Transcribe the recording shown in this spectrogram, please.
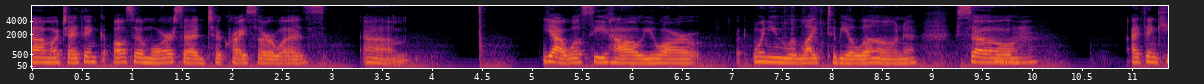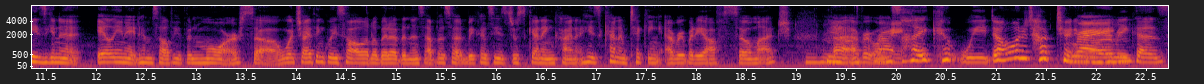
um, which I think also Moore said to Kreizler, was, um, "Yeah, we'll see how you are when you would like to be alone." So. I think he's going to alienate himself even more so, which I think we saw a little bit of in this episode because he's just getting kind of he's kind of ticking everybody off so much mm-hmm. that everyone's right. like, we don't want to talk to you anymore Right. because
